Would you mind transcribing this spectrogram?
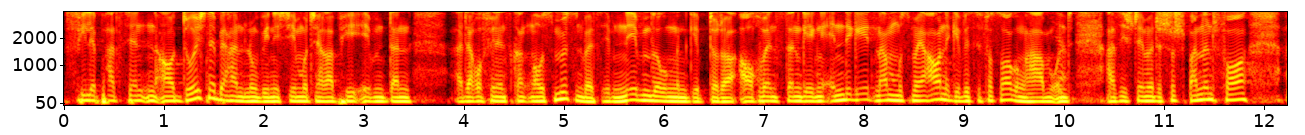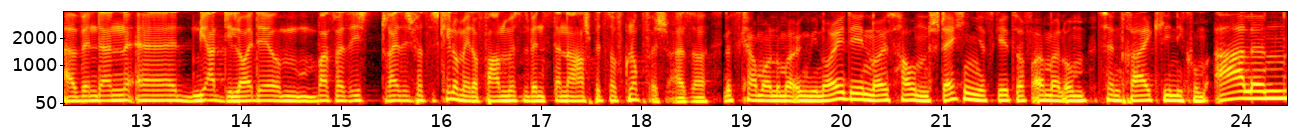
viele Patienten auch durch eine Behandlung wie eine Chemotherapie eben dann äh, daraufhin ins Krankenhaus müssen, weil es eben Nebenwirkungen gibt oder auch wenn es dann gegen Ende geht, na, muss man ja auch eine gewisse Versorgung haben. Und also ich stelle mir das schon spannend vor, äh, wenn dann äh, ja die Leute, um, was weiß ich, 30, 40 Kilometer fahren müssen, wenn es dann nachher spitz auf Knopf ist. Also Jetzt kamen auch nochmal irgendwie neue Ideen, neues Hauen und Stechen. Jetzt geht es auf einmal um Zentralklinikum Aalen,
